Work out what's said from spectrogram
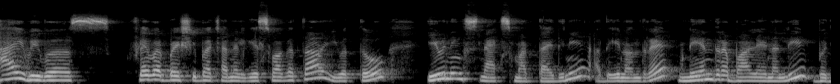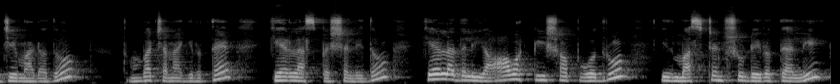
Hi viewers flavour by Shiba ಚಾನೆಲ್ಗೆ ಸ್ವಾಗತ. ಇವತ್ತು ಈವ್ನಿಂಗ್ ಸ್ನ್ಯಾಕ್ಸ್ ಮಾಡ್ತಾ ಇದ್ದೀನಿ. ಅದೇನು ಅಂದರೆ ನೇಂದ್ರ ಬಾಳೆಹಣ್ಣಲ್ಲಿ ಬಜ್ಜಿ ಮಾಡೋದು. ತುಂಬ ಚೆನ್ನಾಗಿರುತ್ತೆ. ಕೇರಳ ಸ್ಪೆಷಲ್ ಇದು. ಕೇರಳದಲ್ಲಿ ಯಾವ ಟೀ ಶಾಪ್ಗೆ ಹೋದರೂ ಇದು ಮಸ್ಟ್ ಆ್ಯಂಡ್ ಶುಡ್ ಇರುತ್ತೆ ಅಲ್ಲಿ.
